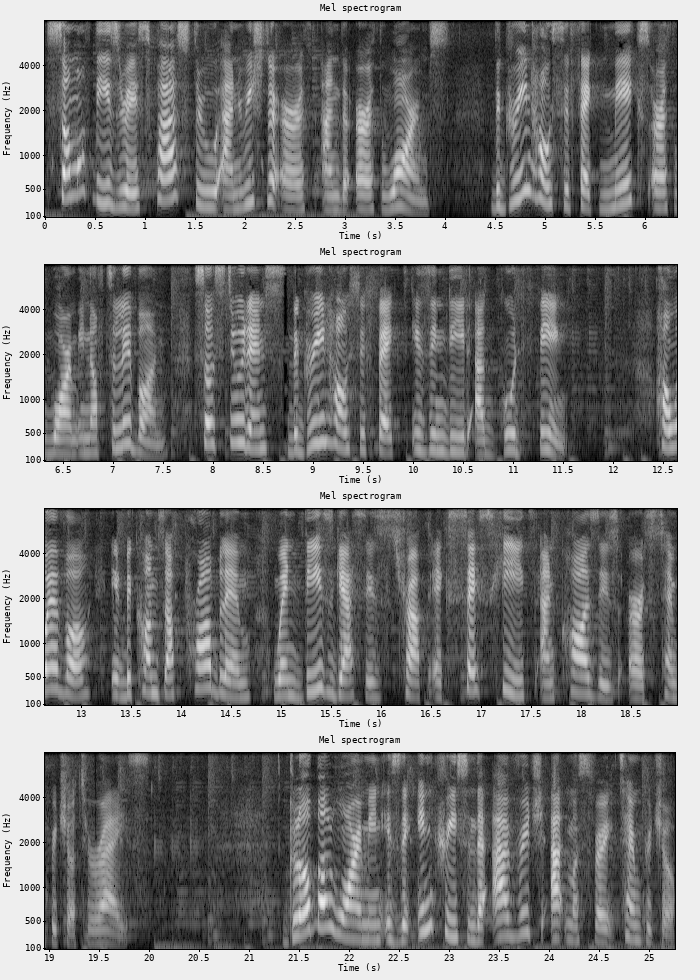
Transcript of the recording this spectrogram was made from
Some of these rays pass through and reach the earth and the earth warms. The greenhouse effect makes earth warm enough to live on. So students, the greenhouse effect is indeed a good thing. However, it becomes a problem when these gases trap excess heat and causes Earth's temperature to rise. Global warming is the increase in the average atmospheric temperature.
